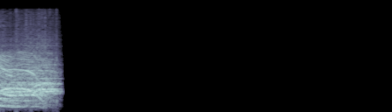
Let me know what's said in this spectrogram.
again, man.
